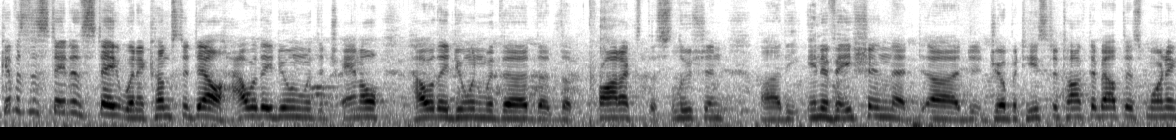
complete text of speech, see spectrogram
give us the state of the state when it comes to Dell. How are they doing with the channel? How are they doing with the, the, the products, the solution, uh, the innovation that uh, Joe Batista talked about this morning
